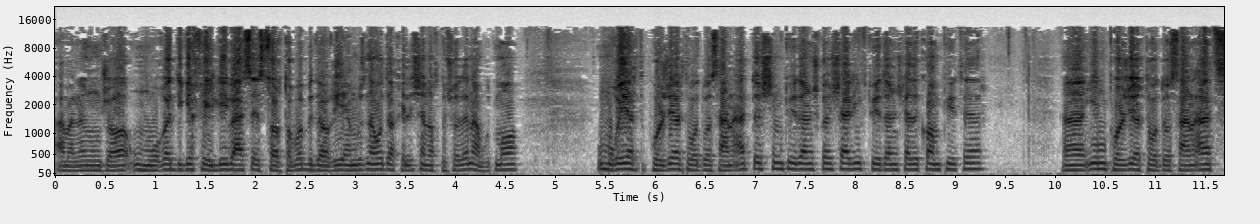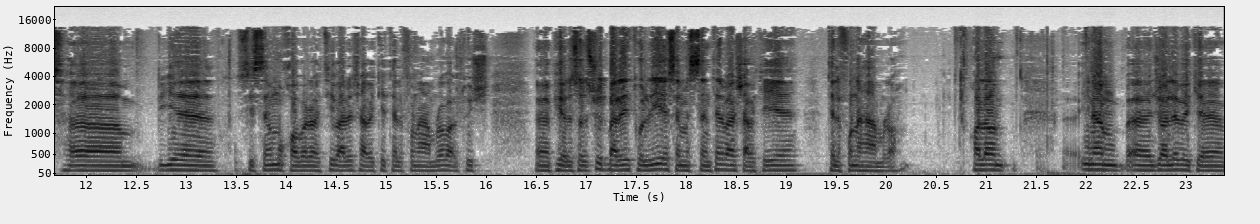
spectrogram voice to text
عملا اونجا اون موقع دیگه خیلی بحث استارتاپ به داغی امروز نبود خیلی شناخته شده نبود. ما اون موقع پروژه ارتباط با صنعت داشتیم توی دانشگاه شریف توی دانشگاه کامپیوتر. این پروژه ارتباط با صنعت یه سیستم مخابراتی برای شبکه تلفن همراه و توش پیاده سازی شد برای تولید اس ام سنتر برای شبکه تلفن همراه. حالا اینم جالبه که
